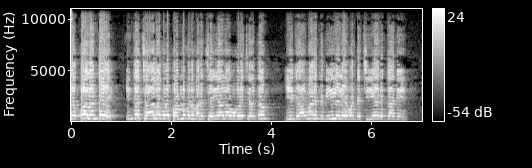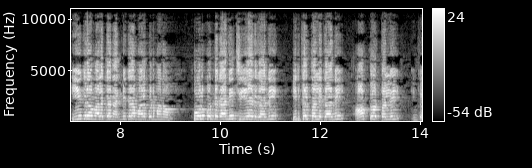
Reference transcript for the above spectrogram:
చెప్పాలంటే ఇంకా చాలా కూడా పనులు కూడా మనం చేయాలా? అవి కూడా చేద్దాం. ఈ గ్రామానికి నీళ్ళు లేవంటే చియ్యేడుకు గాని ఈ గ్రామాలకు గాని అన్ని గ్రామాలకు కూడా మనం పూలకుంట గాని చియ్యేడు గాని ఇటుకలపల్లి గాని ఆక్తోట్పల్లి ఇంకా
